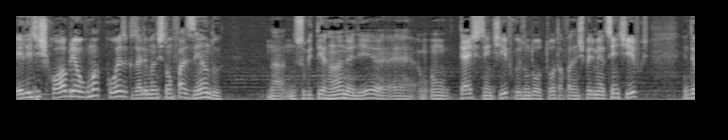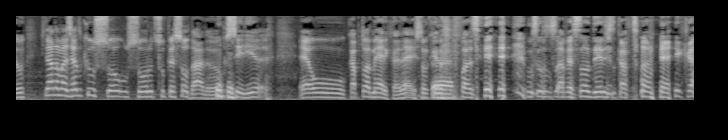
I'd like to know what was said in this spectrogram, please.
eles descobrem alguma coisa que os alemães estão fazendo na, no subterrâneo ali, é, um, um teste científicos, um doutor está fazendo experimentos científicos, entendeu? Que nada mais é do que o, so, o soro de super soldado. É o que seria. É o Capitão América, né? Estão querendo é. fazer a versão deles do Capitão América.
